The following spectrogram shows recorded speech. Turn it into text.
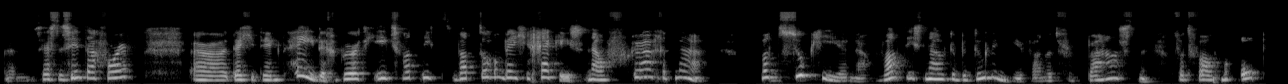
een zesde zintuig voor. Uh, dat je denkt, hé, hey, er gebeurt iets wat, niet, wat toch een beetje gek is. Nou, vraag het na. Wat zoek je hier nou? Wat is nou de bedoeling hiervan? Het verbaast me. Of het valt me op.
